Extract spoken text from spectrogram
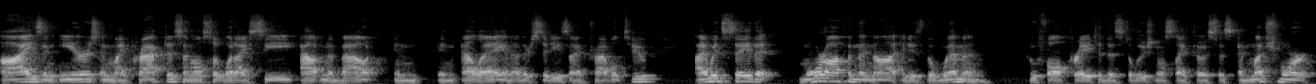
eyes and ears and my practice, and also what I see out and about in in LA and other cities I've traveled to, I would say that more often than not, it is the women who fall prey to this delusional psychosis and much more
